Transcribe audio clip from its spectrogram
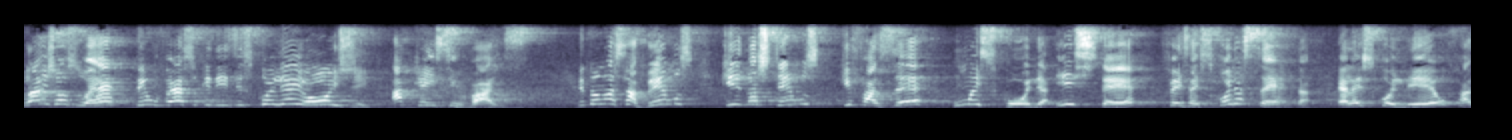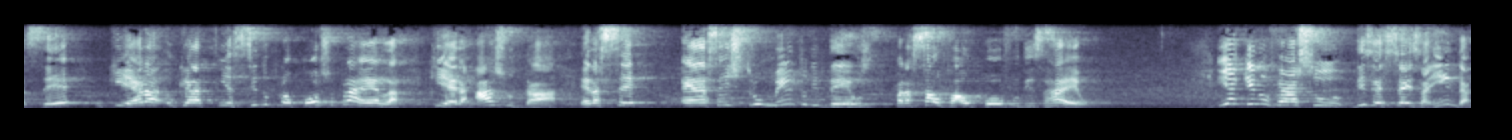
Lá em Josué tem um verso que diz: Escolhei hoje a quem sirvais. Então nós sabemos que nós temos que fazer uma escolha. E Esté fez a escolha certa. Ela escolheu fazer o que era o que ela tinha sido proposto para ela, que era ajudar, era ser, era ser instrumento de Deus para salvar o povo de Israel. E aqui no verso 16 ainda,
